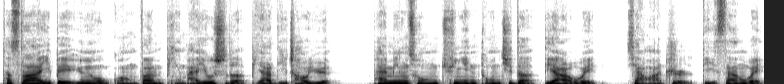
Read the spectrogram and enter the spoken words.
特斯拉已被拥有广泛品牌优势的比亚迪超越，排名从去年同期的第二位下滑至第三位。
